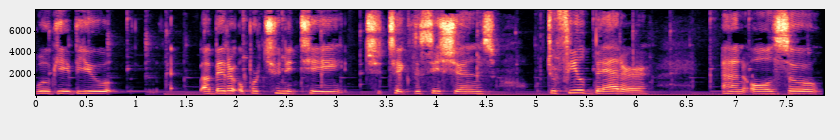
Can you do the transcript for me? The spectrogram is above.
will give you a better opportunity to take decisions, to feel better, and also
